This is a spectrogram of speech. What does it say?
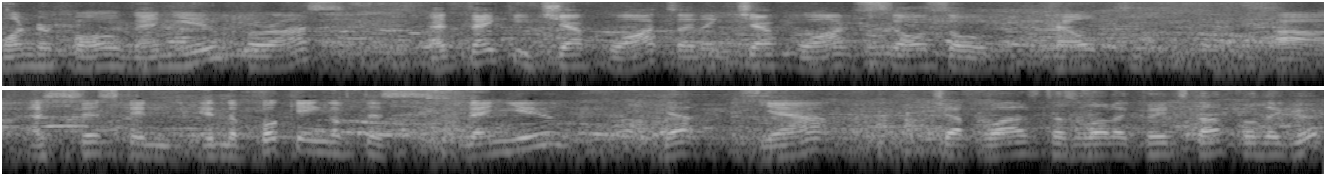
wonderful venue for us. And thank you, Jeff Watts. I think Jeff Watts also helped uh, assist in, in the booking of this venue. Yeah. Yeah. Jeff Watts does a lot of great stuff for the group.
